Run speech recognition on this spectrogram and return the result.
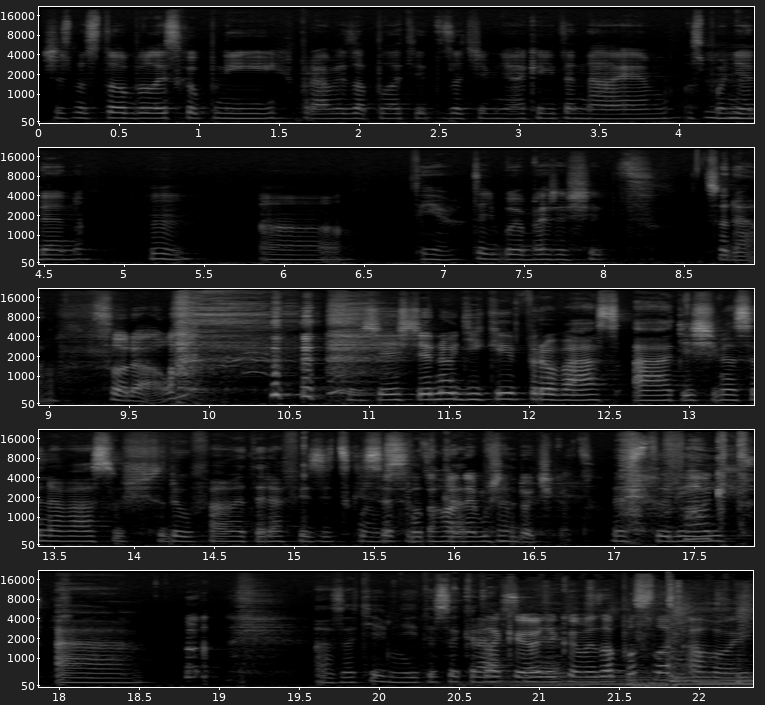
Že jsme z toho byli schopní právě zaplatit zatím nějaký ten nájem, aspoň hmm. jeden. Hmm. A jo. teď budeme řešit... Co dál. Co dál. Takže ještě jednou díky pro vás a těšíme se na vás už, doufáme teda fyzicky se, se potkat. toho nemůžeme dočkat. Ve studiích a, a zatím mějte se krásně. Tak jo, děkujeme za poslech, ahoj.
